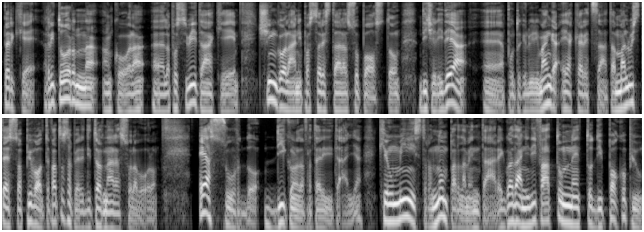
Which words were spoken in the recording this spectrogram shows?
perché ritorna ancora eh, la possibilità che Cingolani possa restare al suo posto. Dice l'idea eh, appunto che lui rimanga è accarezzata, ma lui stesso ha più volte fatto sapere di tornare al suo lavoro. È assurdo, dicono da Fratelli d'Italia, che un ministro non parlamentare guadagni di fatto un netto di poco più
